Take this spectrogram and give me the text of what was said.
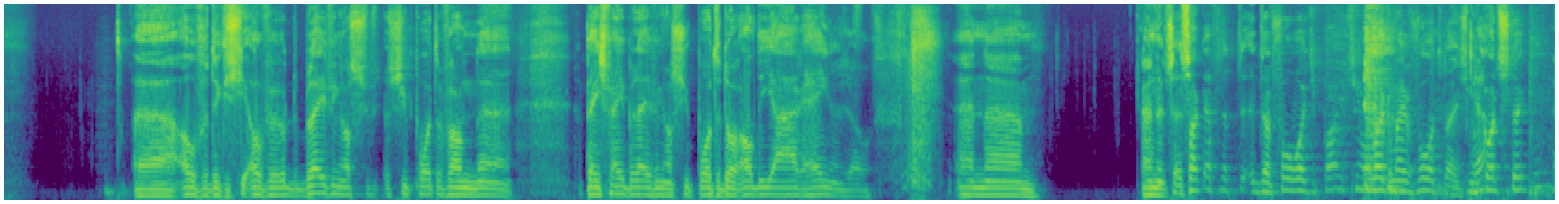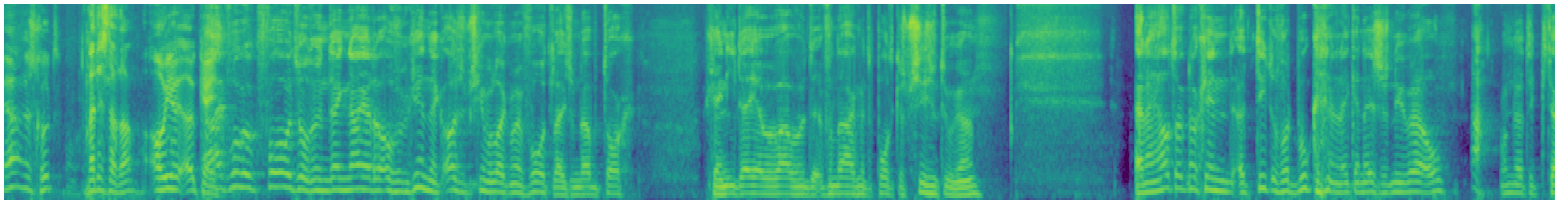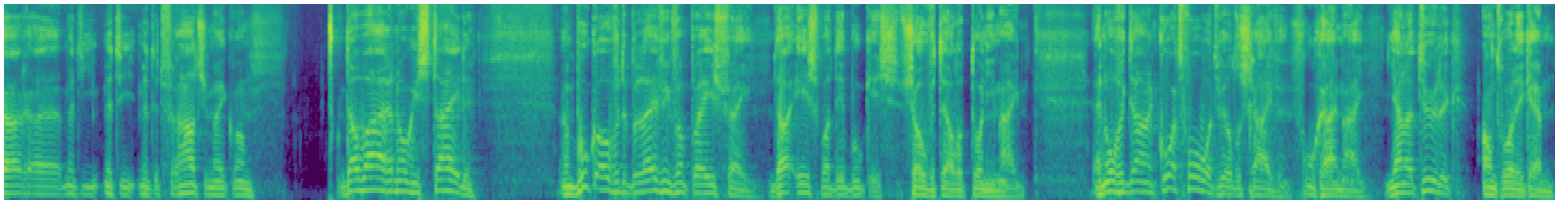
eh, over, de, over de beleving als supporter van eh, PSV-beleving als supporter door al die jaren heen en zo. En, ehm, en het- zal ik even dat, dat voorwoordje pakken? Misschien wel leuk om even voor te lezen. Een Ja. kort stukje. Ja, dat is goed. Wat is dat dan? Oh, je- oké. Ja, hij vroeg ook voor en denk, nou ja, erover beginnen. Denk, ik, oh, is het misschien wel leuk om even voor te lezen, omdat we toch geen idee hebben waar we de- vandaag met de podcast precies naartoe gaan. En hij had ook nog geen eh, titel voor het boek kennelijk, en deze is nu wel, omdat ik daar eh, met, die, met, die, met dit verhaaltje mee kwam. Dat waren nog eens tijden. Een boek over de beleving van PSV. Dat is wat dit boek is. Zo vertelde Tony mij. En of ik daar een kort voorwoord wilde schrijven, vroeg hij mij. Ja, natuurlijk, antwoordde ik hem.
